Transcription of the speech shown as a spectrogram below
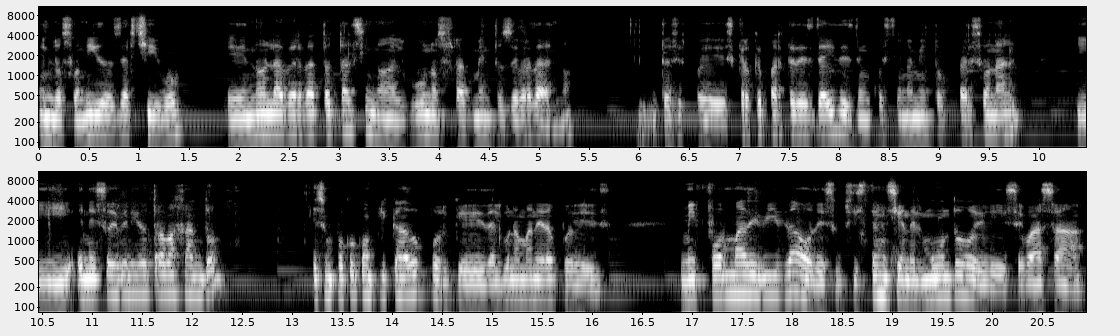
en los sonidos de archivo, eh, no la verdad total, sino algunos fragmentos de verdad, ¿no? Entonces, pues creo que parte desde ahí, desde un cuestionamiento personal, y en eso he venido trabajando. Es un poco complicado porque de alguna manera, pues, mi forma de vida o de subsistencia en el mundo eh, se basa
